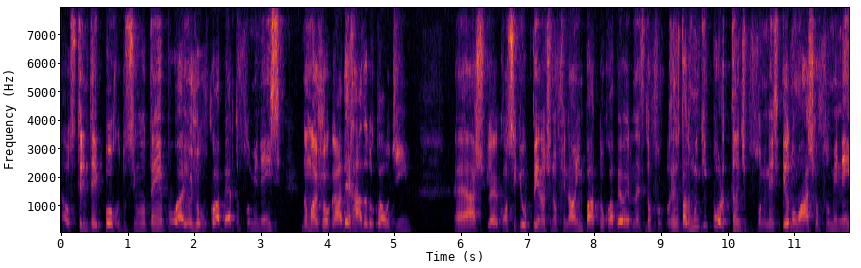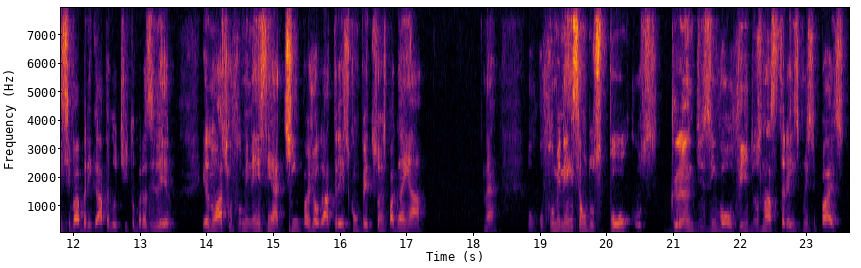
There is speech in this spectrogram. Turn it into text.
aos 30 e pouco do segundo tempo, aí o jogo ficou aberto, o Fluminense, numa jogada errada do Claudinho, é, acho, é, conseguiu o pênalti no final e empatou com o Abel Hernandes. Então, foi um resultado muito importante para o Fluminense. Eu não acho que o Fluminense vai brigar pelo título brasileiro. Eu não acho que o Fluminense tenha time para jogar três competições para ganhar. Né? O, o Fluminense é um dos poucos grandes envolvidos nas três principais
